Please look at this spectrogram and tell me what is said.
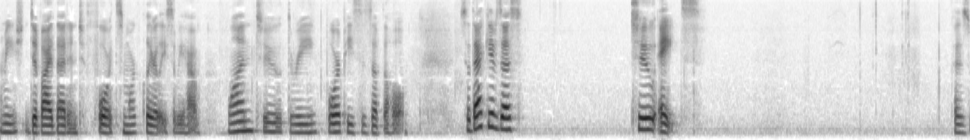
Let me divide that into fourths more clearly. So we have one, two, three, four pieces of the whole. So that gives us two eighths. Because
